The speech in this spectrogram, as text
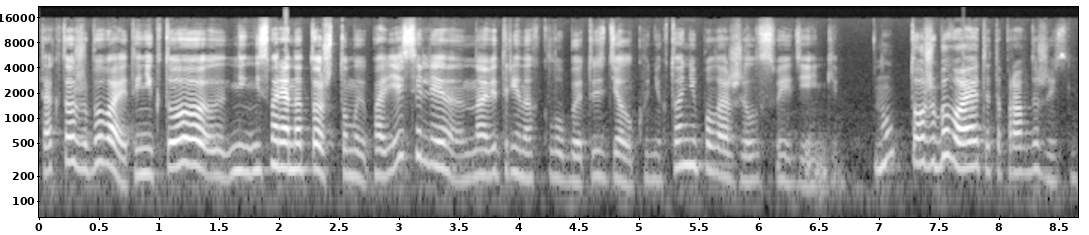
Так тоже бывает. И никто, не- несмотря на то, что мы повесили на витринах клуба эту сделку, никто не положил свои деньги. Ну, тоже бывает, это правда жизни.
